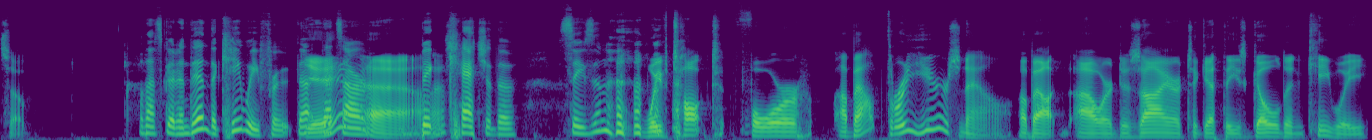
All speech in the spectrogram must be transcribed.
So Well, that's good. And then the kiwi fruit. That, That's our big that's- catch of the season. we've talked for about three years now about our desire to get these golden kiwi,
